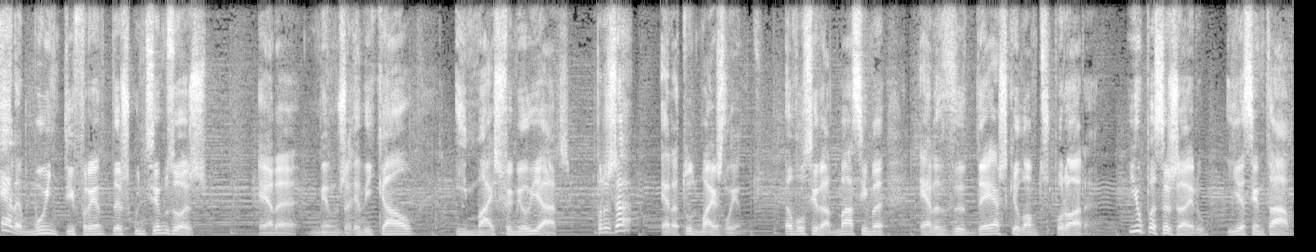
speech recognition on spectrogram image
era muito diferente das que conhecemos hoje. Era menos radical e mais familiar. Para já, era tudo mais lento. A velocidade máxima era de 10 km por hora. E o passageiro ia sentado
